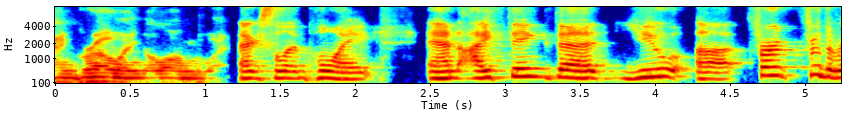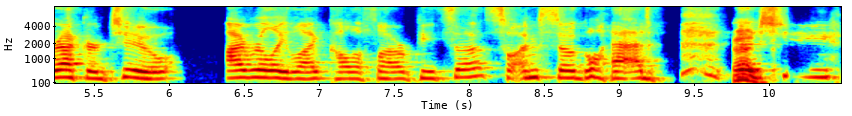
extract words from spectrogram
and growing along the way. Excellent point. and I think that you, uh, for for the record too, I really like cauliflower pizza. So I'm so glad Good. that she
